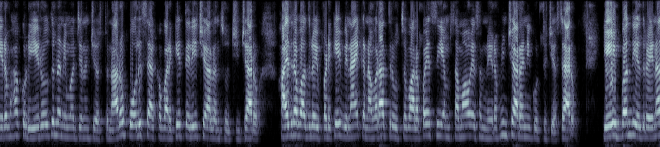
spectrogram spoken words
నిర్వాహకులు ఏ రోజున నిమజ్జనం చేస్తున్నారో పోలీస్ శాఖ వారికి తెలియచేయాలని సూచించారు. హైదరాబాద్లో ఇప్పటికే వినాయక నవరాత్రి ఉత్సవాలపై సీఎం సమావేశం నిర్వహించారని గుర్తు చేశారు. ఏ ఇబ్బంది ఎదురైనా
